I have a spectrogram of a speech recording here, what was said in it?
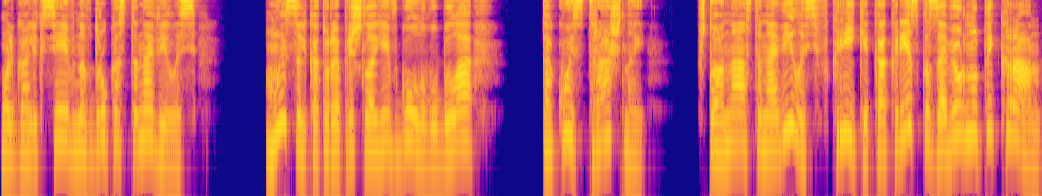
Ольга Алексеевна вдруг остановилась. Мысль, которая пришла ей в голову, была такой страшной, что она остановилась в крике, как резко завернутый кран,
